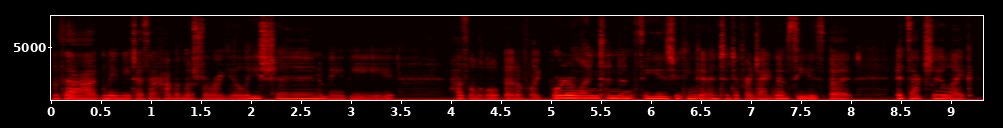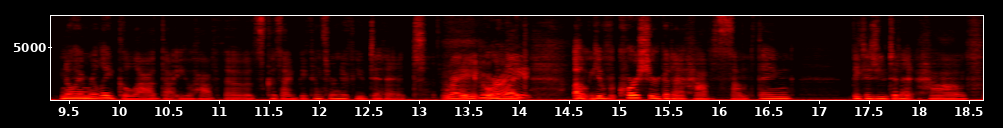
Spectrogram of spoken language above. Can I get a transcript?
that maybe doesn't have emotional regulation, maybe has a little bit of like borderline tendencies, you can get into different diagnoses, but it's actually like, no, I'm really glad that you have those because I'd be concerned if you didn't, right? Or Right. like, oh, you of course you're gonna have something because you didn't have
